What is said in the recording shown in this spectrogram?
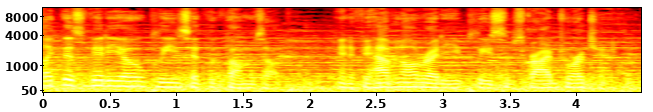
like this video, please hit the thumbs up. And if you haven't already, please subscribe to our channel.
